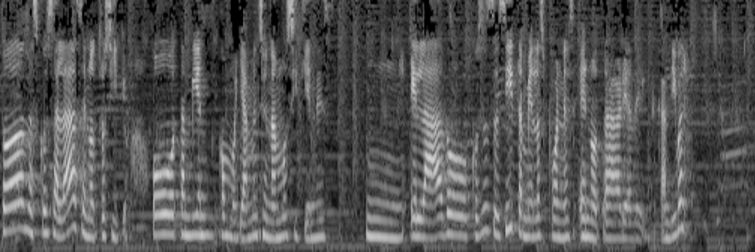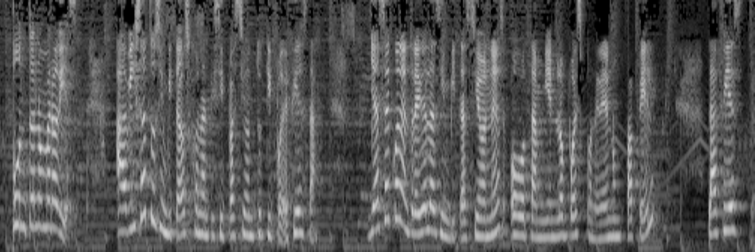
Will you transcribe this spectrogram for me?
todas las cosas saladas en otro sitio. O también, como ya mencionamos, si tienes mm, helado, cosas así, también las pones en otra área del candy bar. Punto número 10. Avisa a tus invitados con anticipación tu tipo de fiesta. Ya sea cuando entregues las invitaciones o también lo puedes poner en un papel. La fiesta,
